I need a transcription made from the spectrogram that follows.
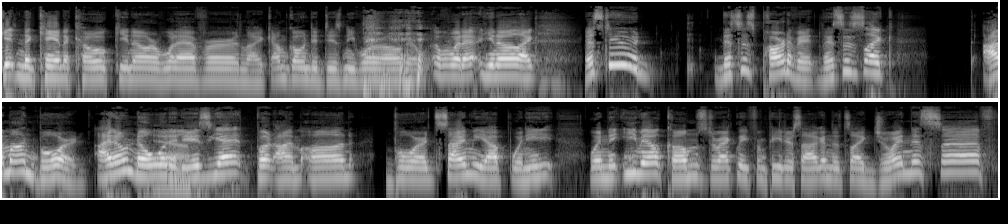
getting a can of Coke, you know, or whatever, and like I'm going to Disney World or, or whatever, you know, like this dude. This is part of it. This is like I'm on board. I don't know what it Yeah. is yet, but I'm on board. Sign me up when he when the email comes directly from Peter Sagan that's like join this uh f-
